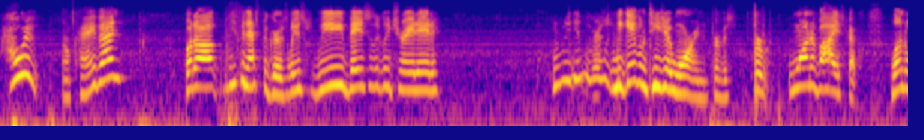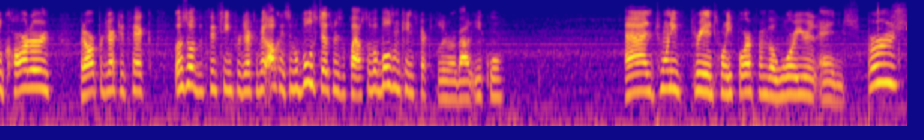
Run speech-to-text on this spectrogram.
How are? Okay then. But uh, we finessed the Grizzlies. We basically traded who did we give the Grizzlies? We gave them T.J. Warren for this for one of the highest picks. Wendell Carter at our projected pick. Also have the 15 projected pick. Okay, so the Bulls just missed the playoffs. So the Bulls and Kings picks were about equal. And 23 and 24 from the Warriors and Spurs.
